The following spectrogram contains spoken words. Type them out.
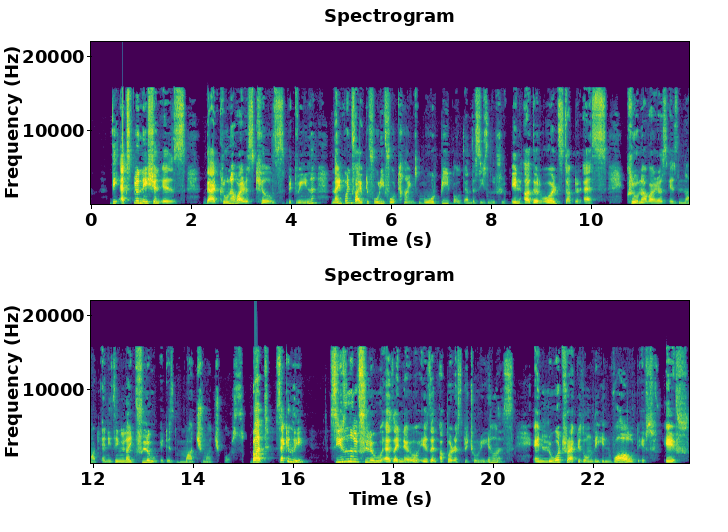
the explanation is that coronavirus kills between 9.5 to 44 times more people than the seasonal flu. In other words, Dr. S, coronavirus is not anything like flu. It is much, much worse. But secondly, seasonal flu, as I know, is an upper respiratory illness and lower tract is only involved if if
